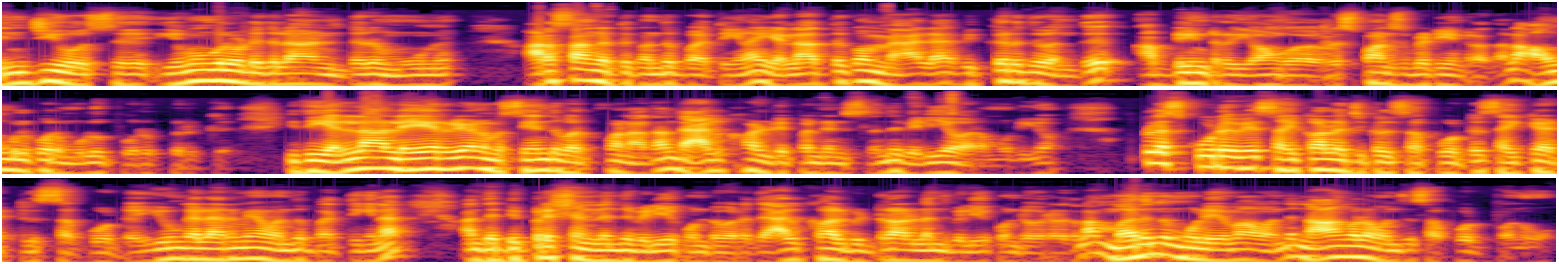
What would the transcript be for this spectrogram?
என்ஜிஓஸு இவங்களோட இதெல்லாம்ன்றது மூணு. அரசாங்கத்துக்கு வந்து பார்த்தீங்கன்னா எல்லாத்துக்கும் மேலே விற்கிறது வந்து அப்படின்ற அவங்க ரெஸ்பான்சிபிலிட்டின்றதுனால அவங்களுக்கு ஒரு முழு பொறுப்பு இருக்குது இது எல்லா லேயர்லையும் நம்ம சேர்ந்து ஒர்க் பண்ணால் தான் அந்த ஆல்கஹால் டிபெண்டன்ஸ்லேருந்து வெளியே வர முடியும். ப்ளஸ் கூடவே சைக்காலஜிக்கல் சப்போர்ட்டு சைக்காட்ரிஸ்ட் சப்போர்ட்டு இவங்க எல்லாருமே வந்து பார்த்தீங்கன்னா அந்த டிப்ரெஷன்லேருந்து வெளியே கொண்டு வரது ஆல்கஹால் விட்ராலேருந்து வெளியே கொண்டு வரதெல்லாம் மருந்து மூலியமாக வந்து நாங்களும் வந்து சப்போர்ட் பண்ணுவோம்.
